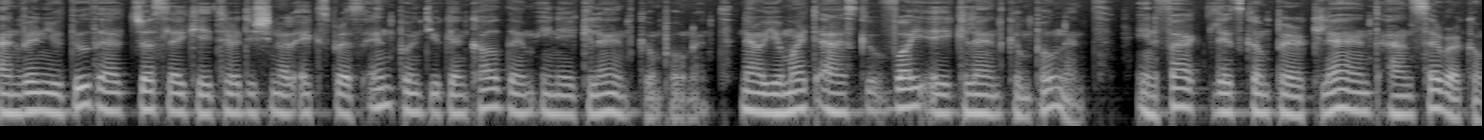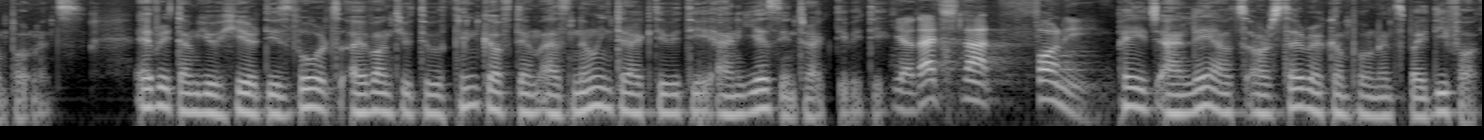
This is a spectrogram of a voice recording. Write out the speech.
And when you do that, just like a traditional Express endpoint, you can call them in a client component. Now you might ask, why a client component? In fact, let's compare client and server components. Every time you hear these words, I want you to think of them as no interactivity and yes interactivity. Yeah, that's not funny. Page and layouts are server components by default,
